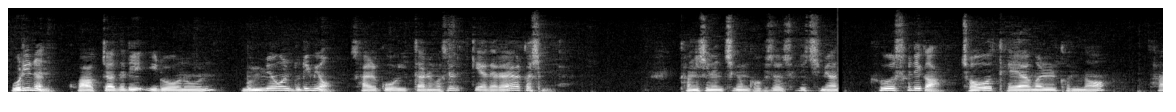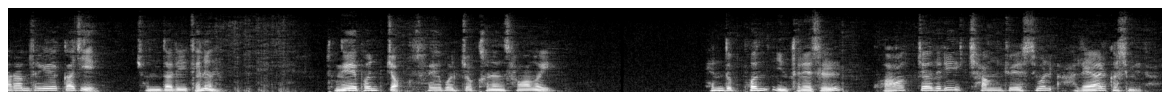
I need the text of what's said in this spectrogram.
우리는 과학자들이 이루어 놓은 문명을 누리며 살고 있다는 것을 깨달아야 할 것입니다. 당신은 지금 거기서 소리치면 그 소리가 저 대양을 건너 사람들에게까지 전달이 되는 동해 번쩍 서해 번쩍 하는 상황의 핸드폰 인터넷을 과학자들이 창조했음을 알아야 할 것입니다.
